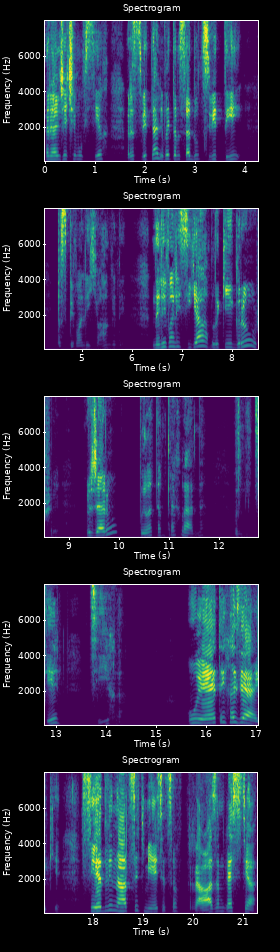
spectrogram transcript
Раньше, чем у всех, расцветали в этом саду цветы, поспевали ягоды, наливались яблоки и груши. В жару было там прохладно, в метель тихо. У этой хозяйки все двенадцать месяцев разом гостят,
